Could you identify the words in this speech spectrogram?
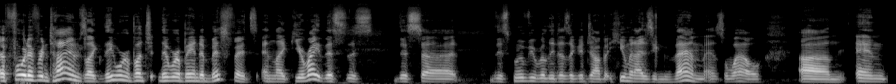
at four different times, like they were a bunch, of, they were a band of misfits, and like you're right, this this this uh, this movie really does a good job at humanizing them as well. Um, and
